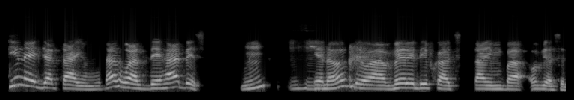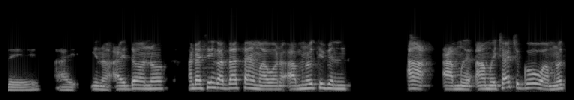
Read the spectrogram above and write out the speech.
teenager time, that was the hardest. Hmm? Mhm. You know, they were very difficult time, but obviously, I, you know, I don't know. And I think at that time, I want, I'm not even, uh, I'm, a, I'm a church goer. I'm not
